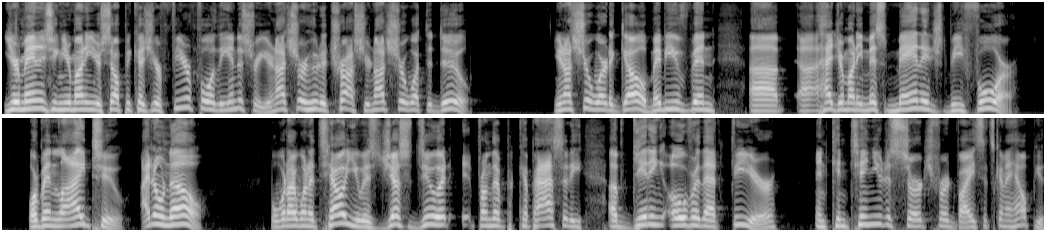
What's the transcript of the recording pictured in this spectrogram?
you're managing your money yourself because you're fearful of the industry. You're not sure who to trust. You're not sure what to do. You're not sure where to go. Maybe you've been uh, uh, had your money mismanaged before or been lied to. I don't know. But what I want to tell you is just do it from the capacity of getting over that fear and continue to search for advice that's going to help you.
